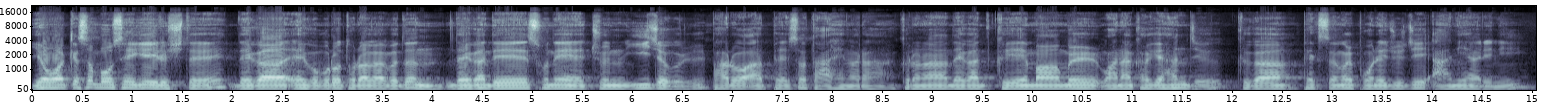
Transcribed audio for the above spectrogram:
여호와께서 모세에게 이르시되 내가 애굽으로 돌아가거든 내가 내 손에 준 이적을 바로 앞에서 다 행하라. 그러나 내가 그의 마음을 완악하게 한즉 그가 백성을 보내 주지 아니하리니.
